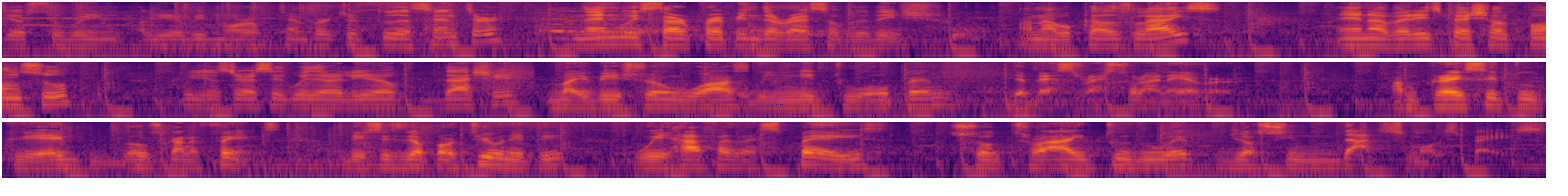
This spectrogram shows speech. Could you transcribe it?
just to bring a little bit more of temperature to the center. And then we start prepping the rest of the dish. An avocado slice and a very special ponzu. We just dress it with a little dashi. My vision was we need to open the best restaurant ever. I'm crazy to create those kind of things. This is the opportunity. We have a space, so try to do it just in that small space.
